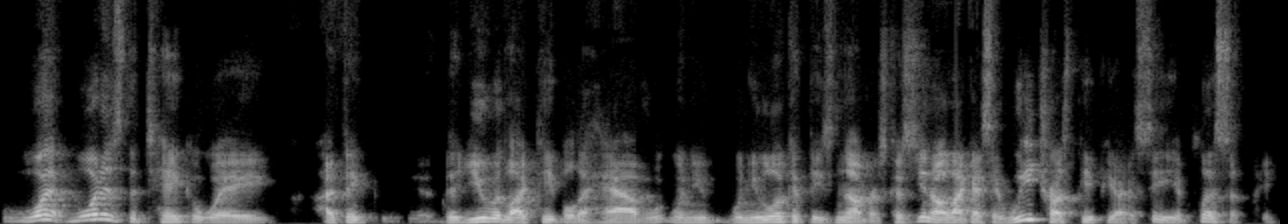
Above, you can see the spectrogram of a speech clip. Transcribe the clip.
what what is the takeaway I think that you would like people to have when you when you look at these numbers? Because you know like I say we trust PPIC implicitly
